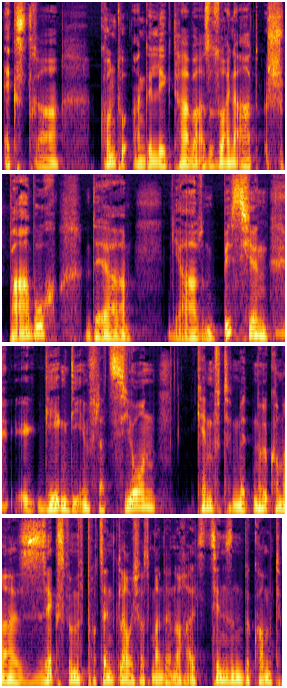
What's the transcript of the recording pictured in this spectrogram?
extra Konto angelegt habe, also so eine Art Sparbuch, der ja, so ein bisschen gegen die Inflation kämpft mit 0,65 Prozent, glaube ich, was man da noch als Zinsen bekommt.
